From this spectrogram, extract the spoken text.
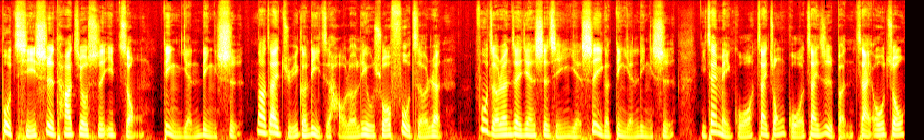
不歧视，它就是一种定言令式。那再举一个例子好了，例如说负责任，负责任这件事情也是一个定言令式。你在美国、在中国、在日本、在欧洲，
